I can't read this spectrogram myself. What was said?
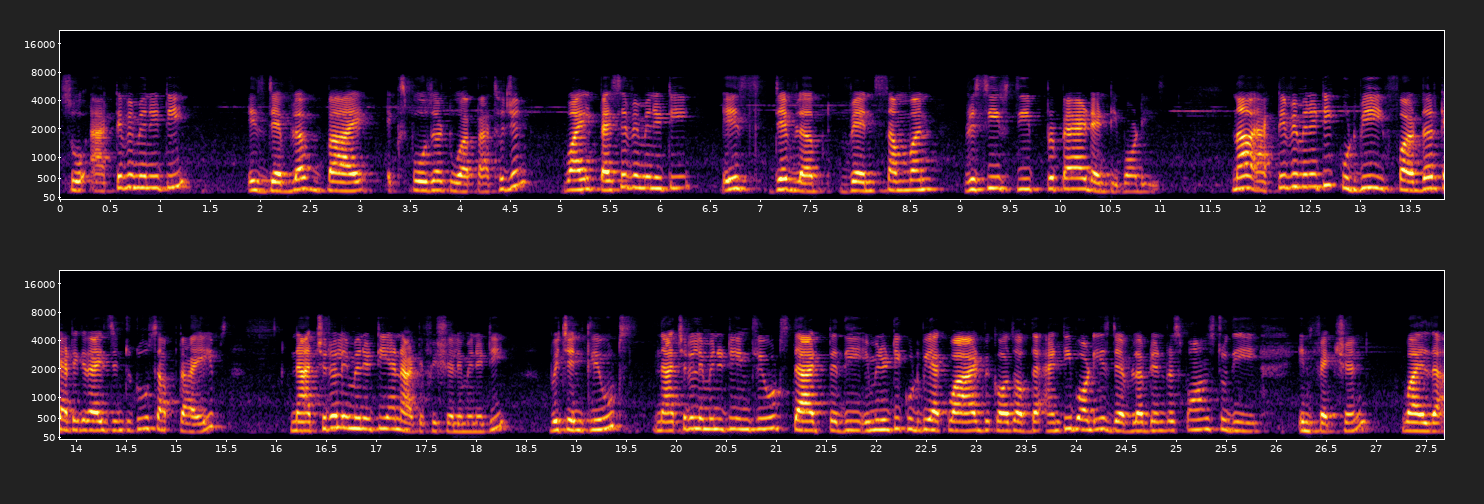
So active immunity is developed by exposure to a pathogen while passive immunity is developed when someone receives the prepared antibodies. Now active immunity could be further categorized into two subtypes natural immunity and artificial immunity which includes natural immunity includes that the immunity could be acquired because of the antibodies developed in response to the infection while the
